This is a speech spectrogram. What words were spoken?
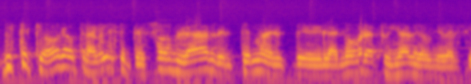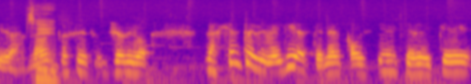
Viste que ahora otra vez empezó a hablar del tema de, la no gratuidad de la universidad, ¿no? Entonces yo digo, la gente debería tener conciencia de que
